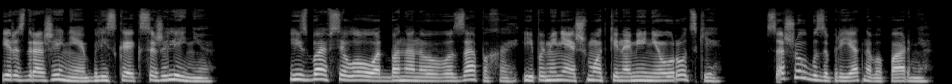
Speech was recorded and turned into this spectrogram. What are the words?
И раздражение, близкое к сожалению. Избавься Лоу от бананового запаха и поменяй шмотки на менее уродские, сошел бы за приятного парня.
